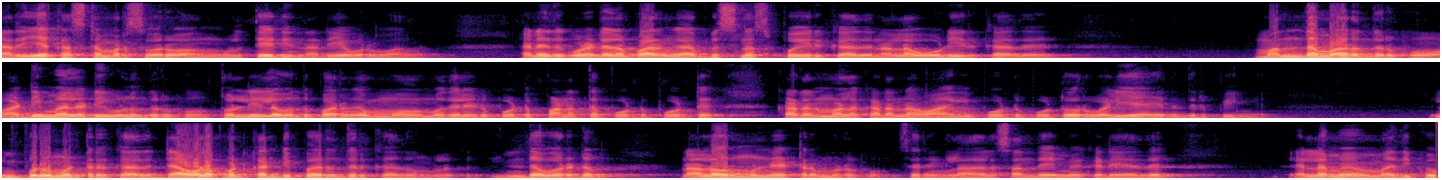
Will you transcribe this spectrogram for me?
நிறைய கஸ்டமர்ஸ் வருவாங்க. உங்களை தேடி நிறைய வருவாங்க. ஏன்னா இதுக்கு முன்னாடிலாம் பாருங்கள் பிஸ்னஸ் போயிருக்காது நல்லா ஓடி இருக்காது. மந்தமாக இருந்திருக்கும். அடி மேல் அடி விழுந்திருக்கும். தொழிலில் வந்து பாருங்கள் மு முதலீடு போட்டு பணத்தை போட்டு போட்டு கடன் மேலே கடனாக வாங்கி போட்டு போட்டு ஒரு வழியாக இருந்திருப்பீங்க. இம்ப்ரூவ்மெண்ட் இருக்காது டெவலப்மெண்ட் கண்டிப்பாக இருந்திருக்காது உங்களுக்கு. இந்த வருடம் நல்ல ஒரு முன்னேற்றம் இருக்கும். சரிங்களா? அதில் சந்தேகமே கிடையாது. எல்லாமே மதிப்பு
